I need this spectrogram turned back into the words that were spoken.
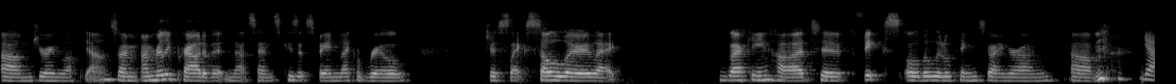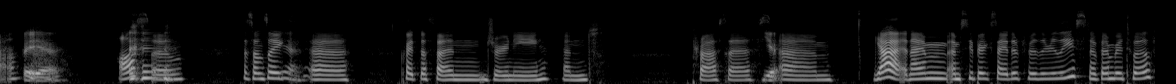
um during lockdown. So i'm, I'm really proud of it in that sense because it's been like a real just like solo like working hard to fix all the little things going wrong. Um, yeah. But yeah. Awesome. it sounds like yeah. uh, quite the fun journey and process. Yeah. Um, yeah, and I'm I'm super excited for the release November 12th.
